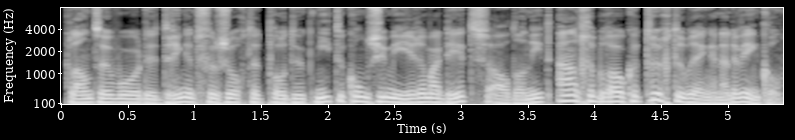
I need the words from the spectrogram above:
Klanten worden dringend verzocht het product niet te consumeren, maar dit al dan niet aangebroken terug te brengen naar de winkel.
